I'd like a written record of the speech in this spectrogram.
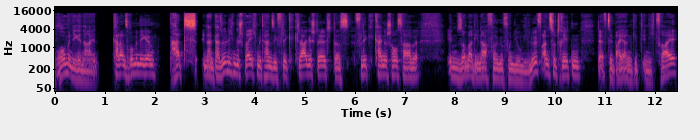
Rummenige Nein. Karl-Heinz Rummenige hat in einem persönlichen Gespräch mit Hansi Flick klargestellt, dass Flick keine Chance habe, im Sommer die Nachfolge von Jogi Löw anzutreten. Der FC Bayern gibt ihn nicht frei.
